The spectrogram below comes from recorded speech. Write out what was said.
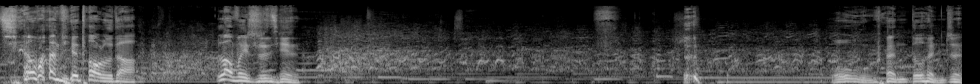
千万别套路他，浪费时间。我五官都很正，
